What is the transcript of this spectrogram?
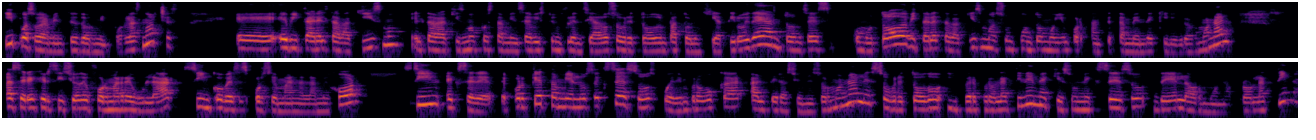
Y pues obviamente dormir por las noches. Eh, evitar el tabaquismo. El tabaquismo pues también se ha visto influenciado sobre todo en patología tiroidea. Entonces, como todo, evitar el tabaquismo es un punto muy importante también de equilibrio hormonal. Hacer ejercicio de forma regular, cinco veces por semana a la mejor, sin excederte, porque también los excesos pueden provocar alteraciones hormonales, sobre todo hiperprolactinemia, que es un exceso de la hormona prolactina.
